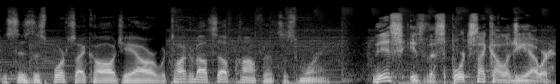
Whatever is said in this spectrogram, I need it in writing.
This is the Sports Psychology Hour. We're talking about self confidence this morning. This is the Sports Psychology Hour.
